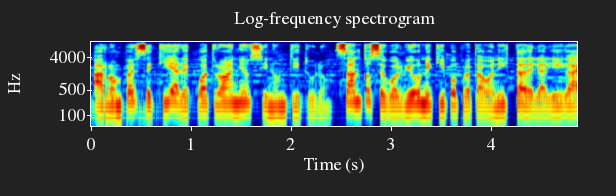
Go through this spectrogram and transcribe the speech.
a romper sequía de cuatro años sin un título. Santos se volvió un equipo protagonista de la Liga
